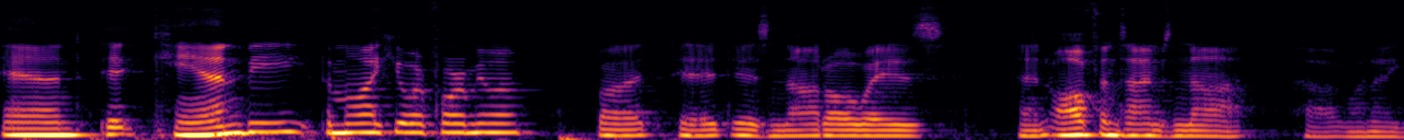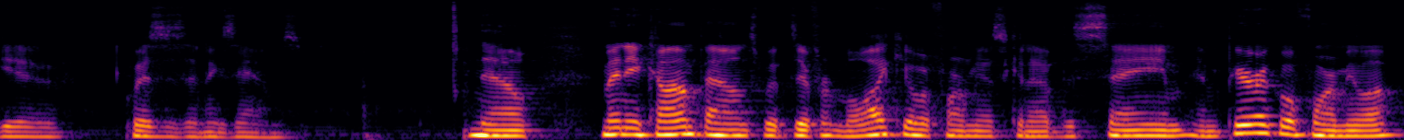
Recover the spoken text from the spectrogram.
And it can be the molecular formula, but it is not always, and oftentimes not uh, when I give quizzes and exams. Now, many compounds with different molecular formulas can have the same empirical formula.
